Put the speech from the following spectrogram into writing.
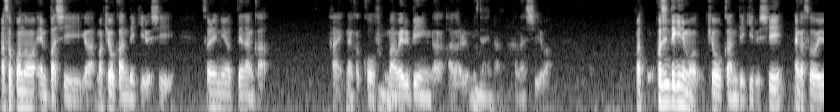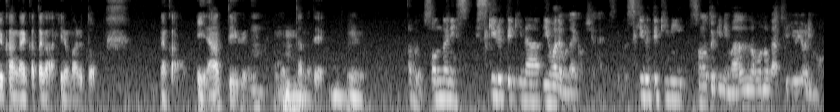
まあ、そこのエンパシーが、まあ、共感できるし、それによってなんか、はい、なんか幸福、うん。まあ、ウェルビーイングが上がるみたいな話は、まあ、個人的にも共感できるし、なんかそういう考え方が広まると、なんかいいなっていうふうに思ったので、うん。うん。多分そんなにススキル的な言うまでもないかもしれないですけど、スキル的にその時に学んだものがっていうよりも、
